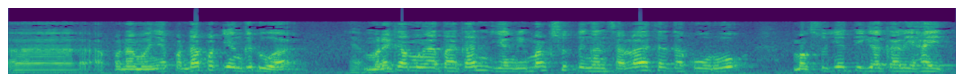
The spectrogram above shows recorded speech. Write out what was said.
uh, apa namanya pendapat yang kedua, ya, mereka mengatakan yang dimaksud dengan salah tatakuru maksudnya tiga kali haid.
